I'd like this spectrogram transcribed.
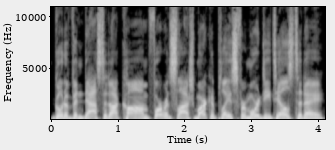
Go to vendasta.com forward slash marketplace for more details today.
